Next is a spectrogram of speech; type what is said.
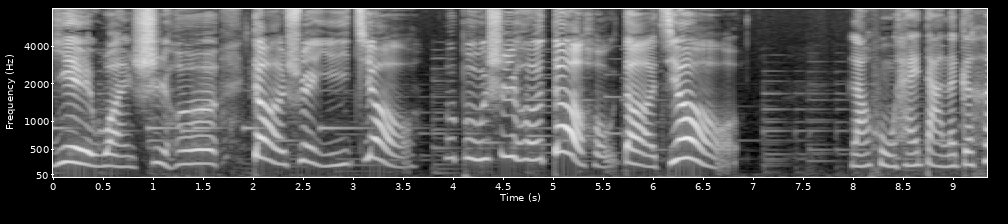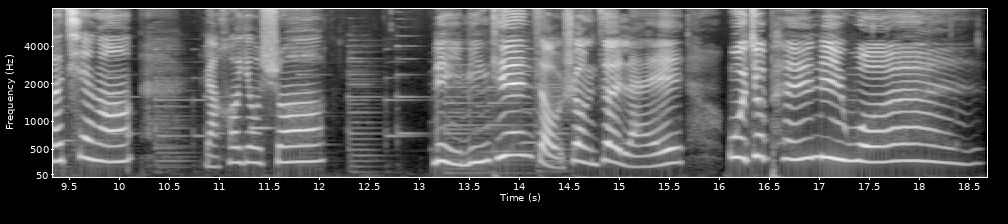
夜晚适合大睡一觉，不适合大吼大叫。”老虎还打了个呵欠哦，然后又说：“你明天早上再来，我就陪你玩。”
